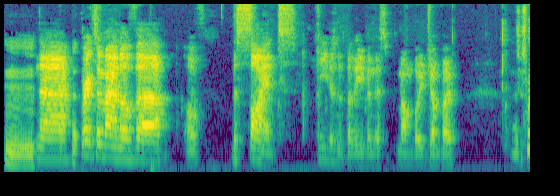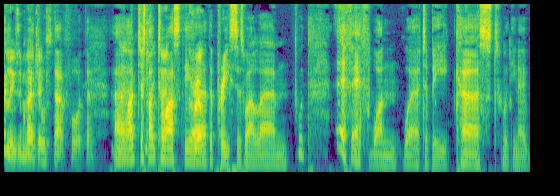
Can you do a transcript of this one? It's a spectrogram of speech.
hmm. Nah, Greg's a man of uh of the science. He doesn't believe in this mumbo jumbo. Just Quinn, believes in Quinn magic. will step forward then. Uh, Yeah. I'd just like to Okay. ask the uh, the priest as well. Um, if if one were to be cursed with you know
